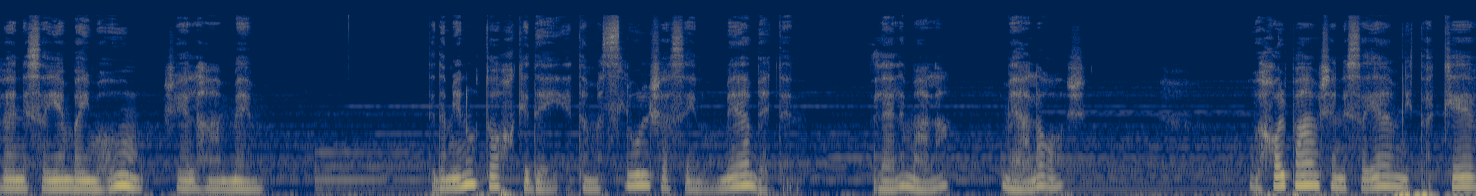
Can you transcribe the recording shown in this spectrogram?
ונסיים בהמהום של המם. תדמיינו תוך כדי את המסלול שעשינו מהבטן ללמעלה, מעל הראש, ובכל פעם שנסיים נתעכב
